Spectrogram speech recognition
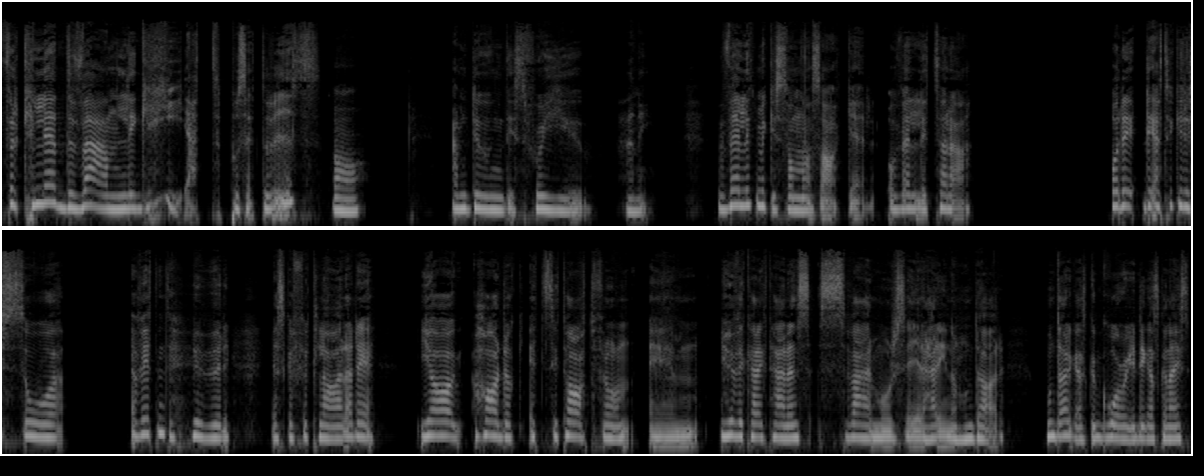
förklädd vänlighet på sätt och vis. Ja. I'm doing this for you, honey. Väldigt mycket sådana saker och väldigt sådär. Och det, det, jag tycker det är så, jag vet inte hur jag ska förklara det. Jag har dock ett citat från eh, huvudkaraktärens svärmor säger det här innan hon dör. Hon dör ganska gory, det är ganska nice.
